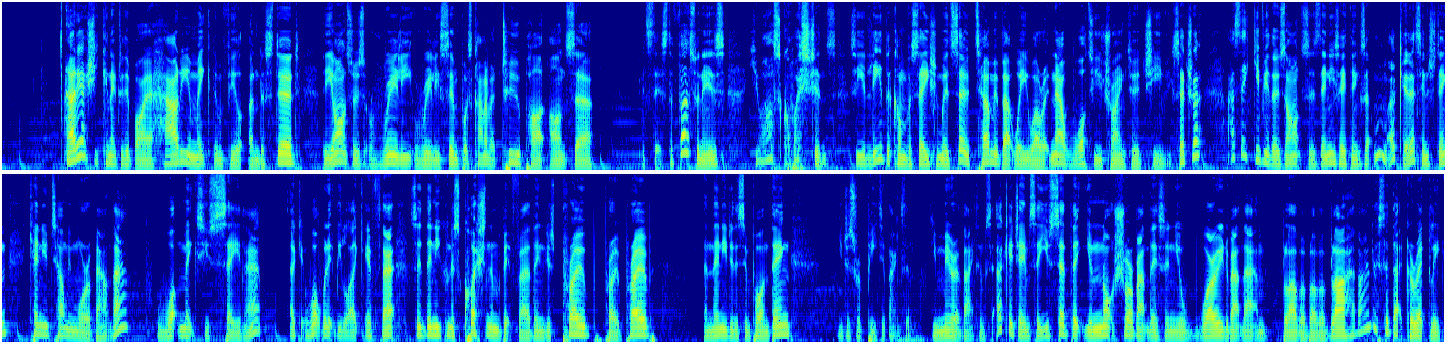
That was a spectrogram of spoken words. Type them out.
How do you actually connect with your buyer? How do you make them feel understood? The answer is really, really simple. It's kind of a two part answer. It's this. The first one is you ask questions. So you lead the conversation with, So tell me about where you are right now. What are you trying to achieve, etc. As they give you those answers, then you say things like, mm, Okay, that's interesting. Can you tell me more about that? What makes you say that? Okay, what would it be like if that? So then you can just question them a bit further and just probe, probe, probe. And then you do this important thing. You just repeat it back to them. You mirror it back to them. Say, okay, James, so you've said that you're not sure about this and you're worried about that and blah, blah, blah, blah, blah. Have I understood that correctly?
